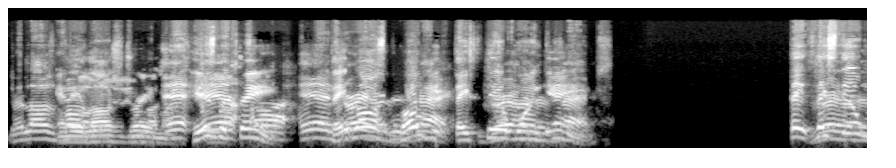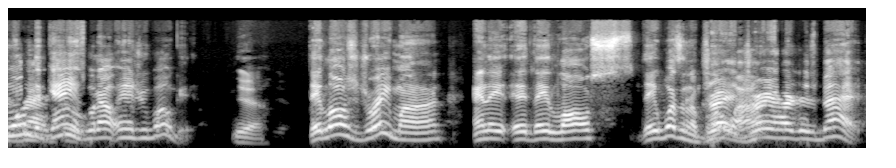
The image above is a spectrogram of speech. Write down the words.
They lost and they lost Draymond. And- Here's the thing: uh, they Dre lost Bogut. back. They still Dre won hurt his back. Games. They they still won the games too. without Andrew Bogut. Yeah, They lost Draymond, and they they- they lost. They wasn't a Dre, blowout. Dre hurt his back.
